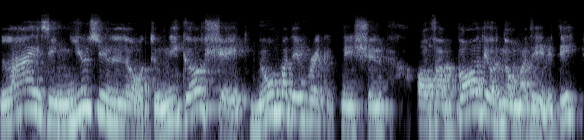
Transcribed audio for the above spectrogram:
lies in using law to negotiate normative recognition of a body of normativity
